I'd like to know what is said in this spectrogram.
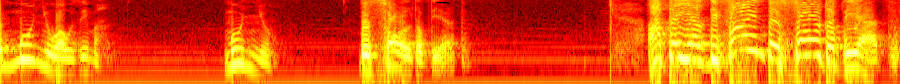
munyu wa uzima. Munyu, the salt of the earth. After he has defined the salt of the earth,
